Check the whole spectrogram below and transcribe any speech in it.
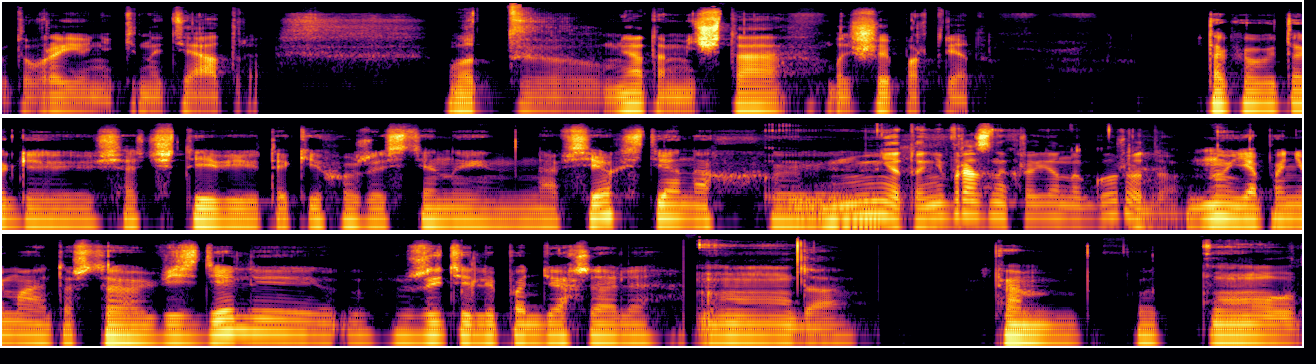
это в районе кинотеатра. Вот э, у меня там мечта большой портрет. Так в итоге сейчас четыре таких уже стены на всех стенах? Нет, они в разных районах города. Ну, я понимаю то, что везде ли жители поддержали? Mm, да. Прям вот. Ну,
